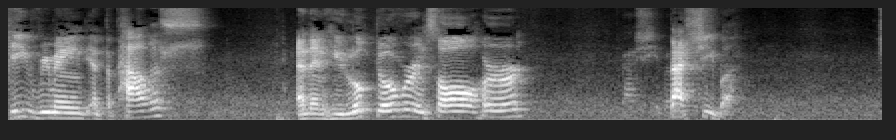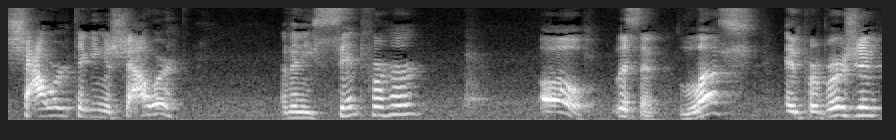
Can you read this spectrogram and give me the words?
he remained at the palace, and then he looked over and saw her, Bathsheba. Bathsheba, shower, taking a shower, and then he sent for her. Oh, listen, lust and perversion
